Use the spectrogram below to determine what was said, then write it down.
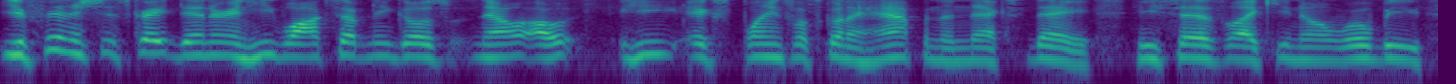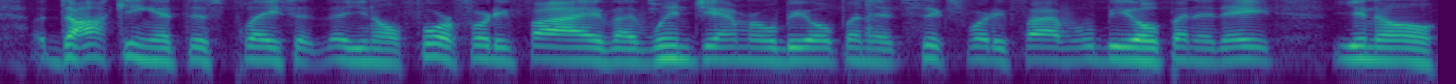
you finish this great dinner, and he walks up and he goes, "Now I'll, he explains what's going to happen the next day." He says, "Like you know, we'll be docking at this place at you know 4:45. A Windjammer will be open at 6:45. We'll be open at eight. You know."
